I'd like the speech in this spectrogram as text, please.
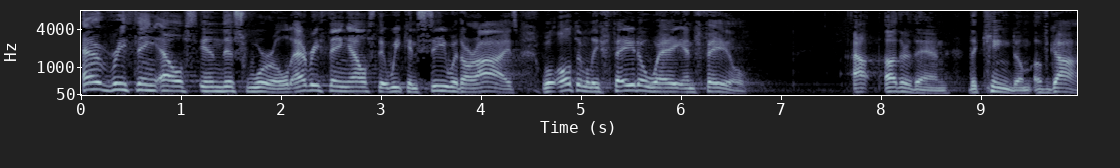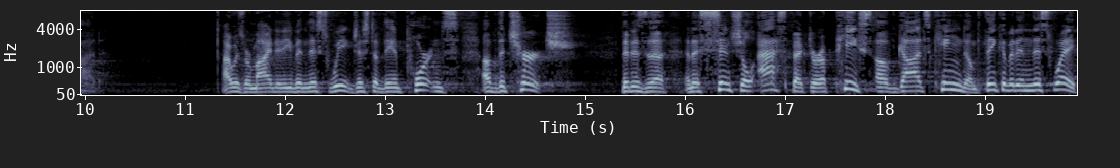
everything else in this world, everything else that we can see with our eyes, will ultimately fade away and fail other than the kingdom of God. I was reminded even this week just of the importance of the church that is a, an essential aspect or a piece of God's kingdom. Think of it in this way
